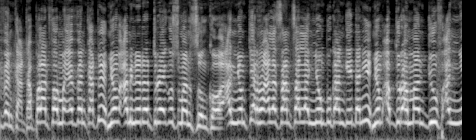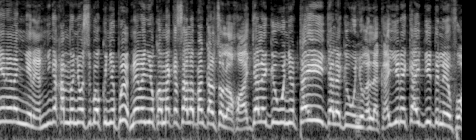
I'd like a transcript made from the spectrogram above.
F24 plateforme F24 ñoom Aminata Touré Ousmane Sonko ak ñoom Thierno Alassane Sall ak ñoom Bougane Gueye Dany ñoom Abdourahmane Diouf ak ñeneen ak ñeneen. Ñi nga xam ne ñoo si bokk ñëpp nee nañu ko Macky Sall bankal sa loxo. Jale gi wuñu tey jale gi wuñu ëllëg. Yéene kaay gi di leen fo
